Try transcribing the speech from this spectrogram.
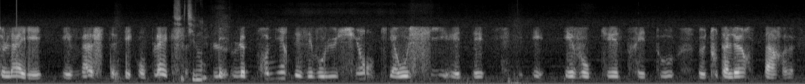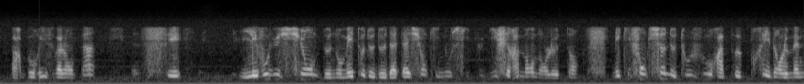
Cela est, complexe. Le, première des évolutions qui a aussi été évoquée très tôt, euh, tout à l'heure par, euh, par Boris Valentin, c'est l'évolution de nos méthodes de datation qui nous situent différemment dans le temps, mais qui fonctionnent toujours à peu près dans le même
